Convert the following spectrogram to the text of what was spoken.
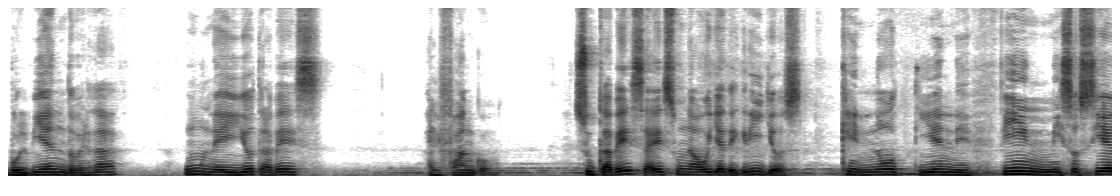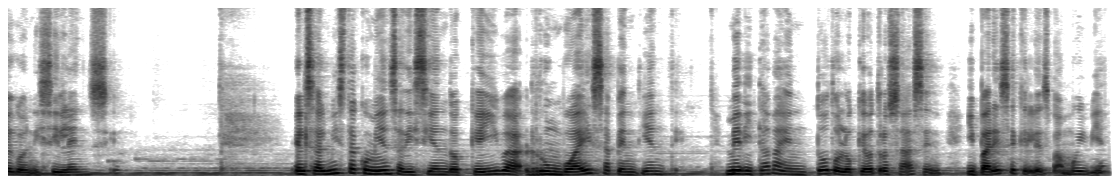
volviendo, ¿verdad? Una y otra vez al fango. Su cabeza es una olla de grillos que no tiene fin, ni sosiego, ni silencio. El salmista comienza diciendo que iba rumbo a esa pendiente, meditaba en todo lo que otros hacen y parece que les va muy bien.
